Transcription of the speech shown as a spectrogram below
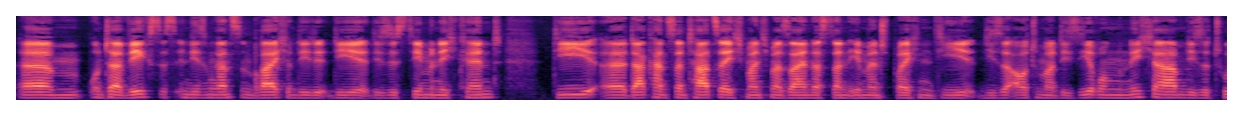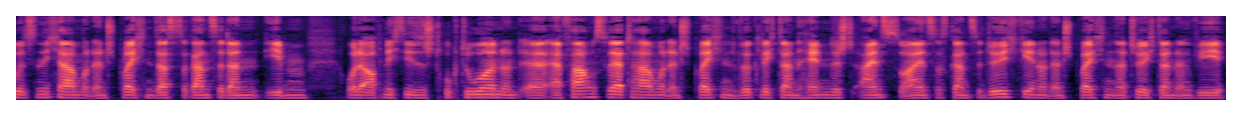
ähm, unterwegs ist in diesem ganzen Bereich und die, die die Systeme nicht kennt, die, äh, da kann es dann tatsächlich manchmal sein, dass dann eben entsprechend die diese Automatisierung nicht haben, diese Tools nicht haben und entsprechend das Ganze dann eben oder auch nicht diese Strukturen und äh, Erfahrungswerte haben und entsprechend wirklich dann händisch eins zu eins das Ganze durchgehen und entsprechend natürlich dann irgendwie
